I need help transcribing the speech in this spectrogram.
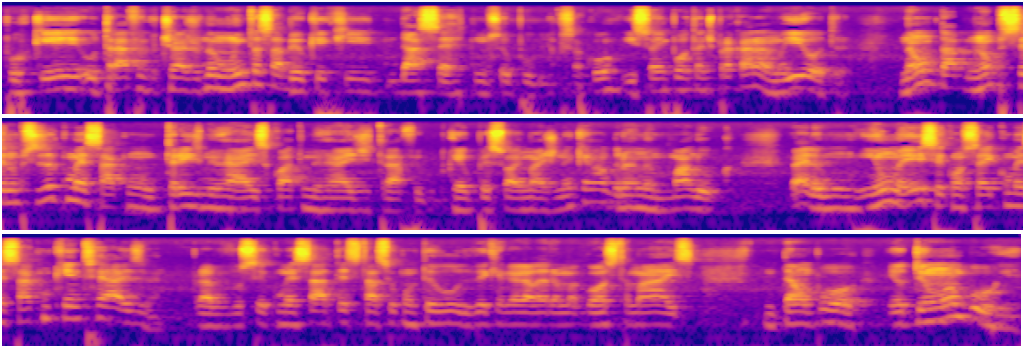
Porque o tráfego te ajuda muito a saber o que, que dá certo no seu público, sacou? Isso é importante pra caramba. E outra, não dá, não, você não precisa começar com 3 mil reais, 4 mil reais de tráfego, porque o pessoal imagina que é uma grana maluca. Velho, um- em um mês você consegue começar com 500 reais, velho. para você começar a testar seu conteúdo, ver que a galera gosta mais. Então, pô, eu tenho um hambúrguer.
